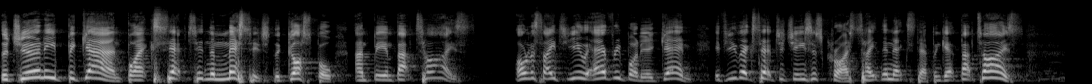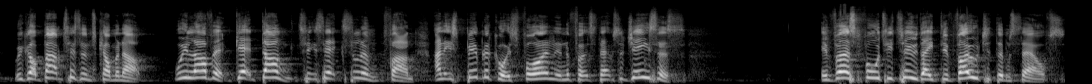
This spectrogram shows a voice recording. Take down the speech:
The journey began by accepting the message, the gospel, and being baptized. I want to say to you, everybody, again, if you've accepted Jesus Christ, take the next step and get baptized. We've got baptisms coming up. We love it. Get dunked. It's excellent fun. And it's biblical. It's following in the footsteps of Jesus. In verse 42, they devoted themselves.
